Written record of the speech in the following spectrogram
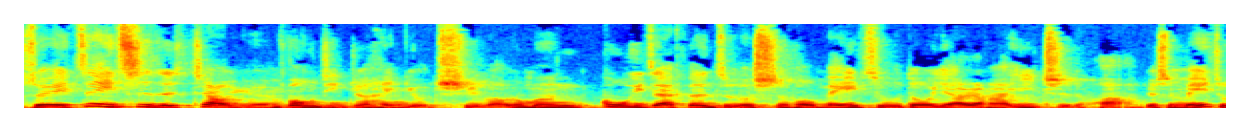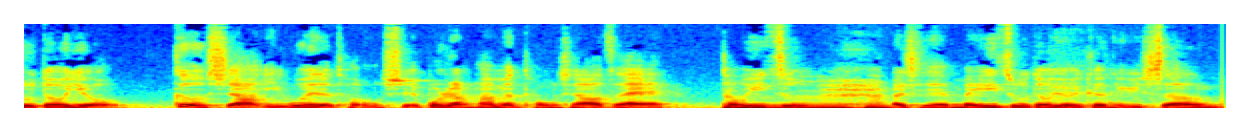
所以这一次的校园风景就很。有趣了，我们故意在分组的时候，每一组都要让他一直化，就是每一组都有各校一位的同学，不让他们同校在。同一组，而且每一组都有一个女生，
